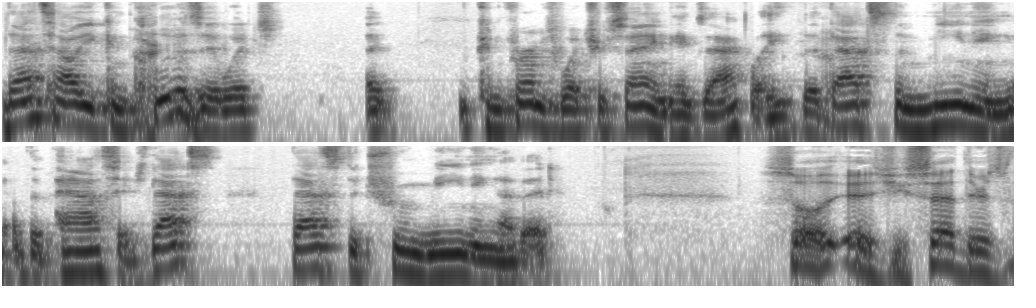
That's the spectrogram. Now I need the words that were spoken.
That's how he concludes it, which uh, confirms what you're saying exactly. That that's the meaning of the passage. That's that's the true meaning of it. So, as you said, there's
